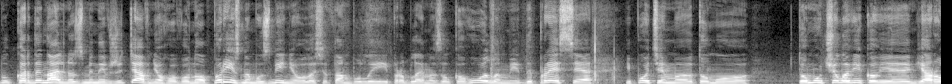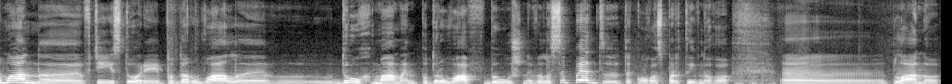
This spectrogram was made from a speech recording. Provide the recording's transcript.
ну, кардинально змінив життя. В нього воно по-різному змінювалося. Там були і проблеми з алкоголем, і депресія, і потім тому Тому чоловікові ім'я Роман е, в тій історії подарували е, друг мамин подарував беушний велосипед е, такого спортивного е, плану.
